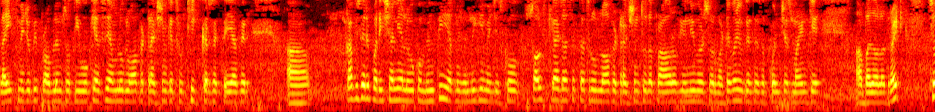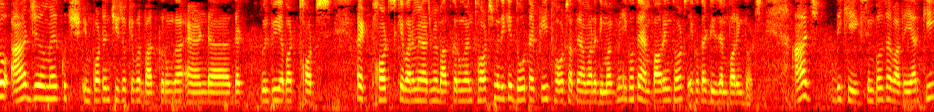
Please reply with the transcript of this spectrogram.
लाइफ uh, में जो भी प्रॉब्लम्स होती है वो कैसे हम लोग लॉ ऑफ़ अट्रैक्शन के थ्रू ठीक कर सकते हैं या फिर uh, काफ़ी सारी परेशानियाँ लोगों को मिलती है अपनी ज़िंदगी में, जिसको सॉल्व किया जा सकता है through law of attraction through the power of universe और whatever you can say subconscious mind के बदौलत राइट सो आज मैं कुछ इंपॉर्टेंट चीज़ों के ऊपर बात करूँगा and that will be about thoughts right thoughts के बारे में आज मैं बात करूँगा एंड थाट्स में देखिए दो टाइप के ही थाट्स आते हैं हमारे दिमाग में, एक होता है एम्पावरिंग थाट्स एक होता है डिसएम्पावरिंग थाट्स आज देखिए एक सिंपल सा बात है यार कि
